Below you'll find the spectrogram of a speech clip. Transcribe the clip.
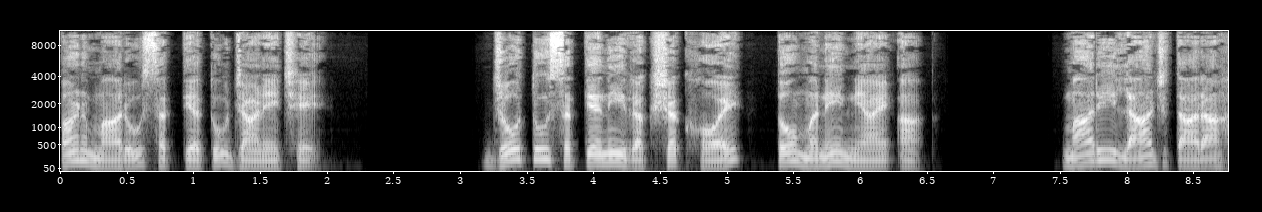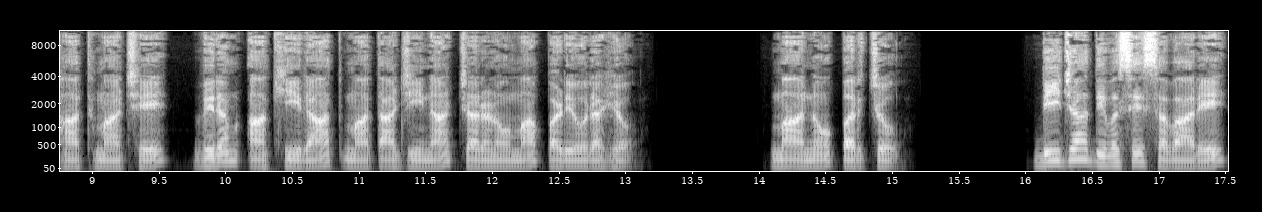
પણ મારું સત્ય તું જાણે છે. જો તું સત્યની રક્ષક હોય, તો મને ન્યાય આ. મારી લાજ તારા હાથમાં છે. વિરમ આખી રાત માતાજીના ચરણોમાં પડ્યો રહ્યો. માનો પરચો બીજા દિવસે સવારે,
